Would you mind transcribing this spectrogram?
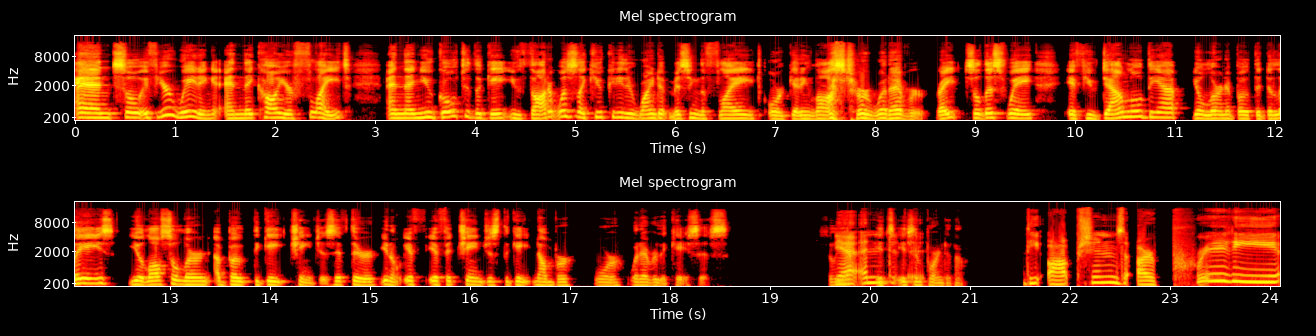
And so if you're waiting and they call your flight and then you go to the gate you thought it was, like you could either wind up missing the flight or getting lost or whatever, right? So this way, if you download the app, you'll learn about the delays. You'll also learn about the gate changes if they're, you know, if if it changes the gate number or whatever the case is. So Yeah, yeah, and, it's it's important to know. The options are pretty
